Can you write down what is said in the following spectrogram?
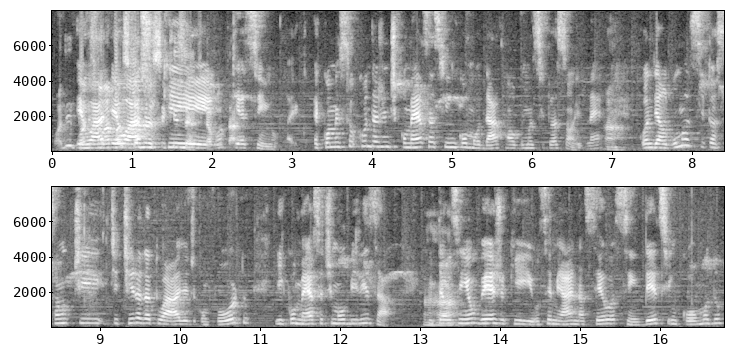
pode, pode eu, falar eu acho que, quiser, que assim, é, começou quando a gente começa a se incomodar com algumas situações, né? Ah. Quando alguma situação te, te tira da tua área de conforto e começa a te mobilizar. Uhum. Então, assim, eu vejo que o semear nasceu assim, desse incômodo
